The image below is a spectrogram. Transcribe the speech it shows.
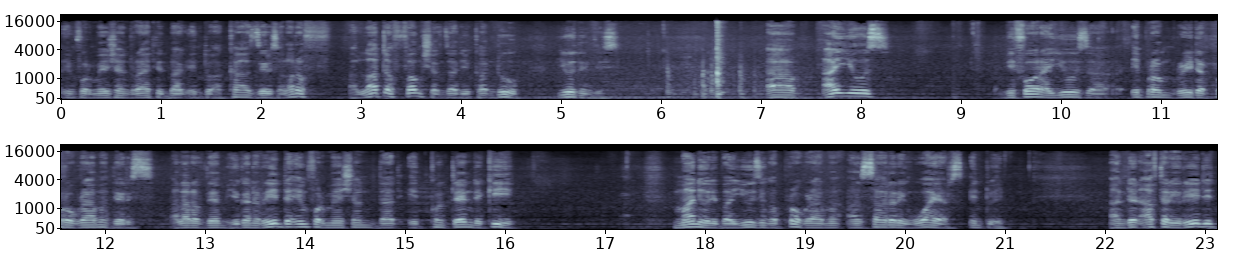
information, write it back into a CAS. There is a lot of a lot of functions that you can do using this. Uh, I use before I use uh, EPROM reader program there is a lot of them. You're gonna read the information that it contain the key manually by using a programmer and soldering wires into it and then after you read it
